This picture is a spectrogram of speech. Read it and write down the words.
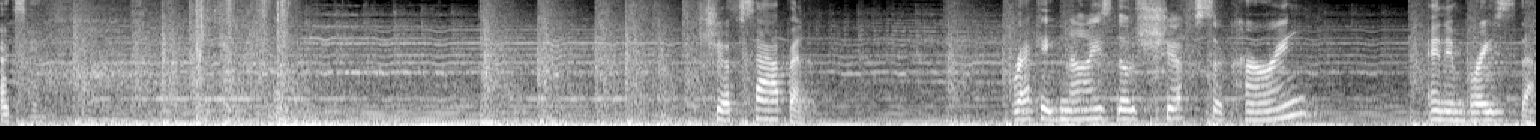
Exhale. Shifts happen. Recognize those shifts occurring and embrace them.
